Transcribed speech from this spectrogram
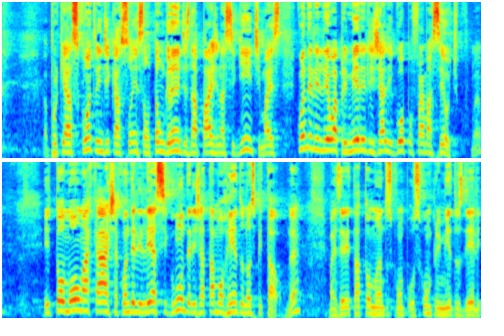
porque as contraindicações são tão grandes na página seguinte, mas quando ele leu a primeira, ele já ligou para o farmacêutico. Né? E tomou uma caixa. Quando ele lê a segunda, ele já está morrendo no hospital. Né? Mas ele está tomando os comprimidos dele.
